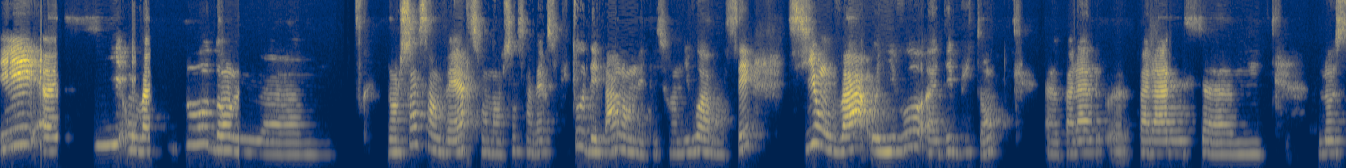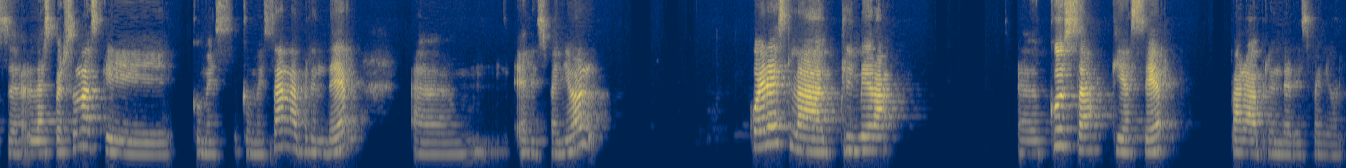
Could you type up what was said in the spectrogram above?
et si on va plutôt dans le, dans le sens inverse, dans le sens inverse, plutôt au départ, là, on était sur un niveau avancé. Si on va au niveau débutant, para los, los, las personas que comienzan a aprender el español, ¿cuál es la primera eh, cosa que hacer para aprender español?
